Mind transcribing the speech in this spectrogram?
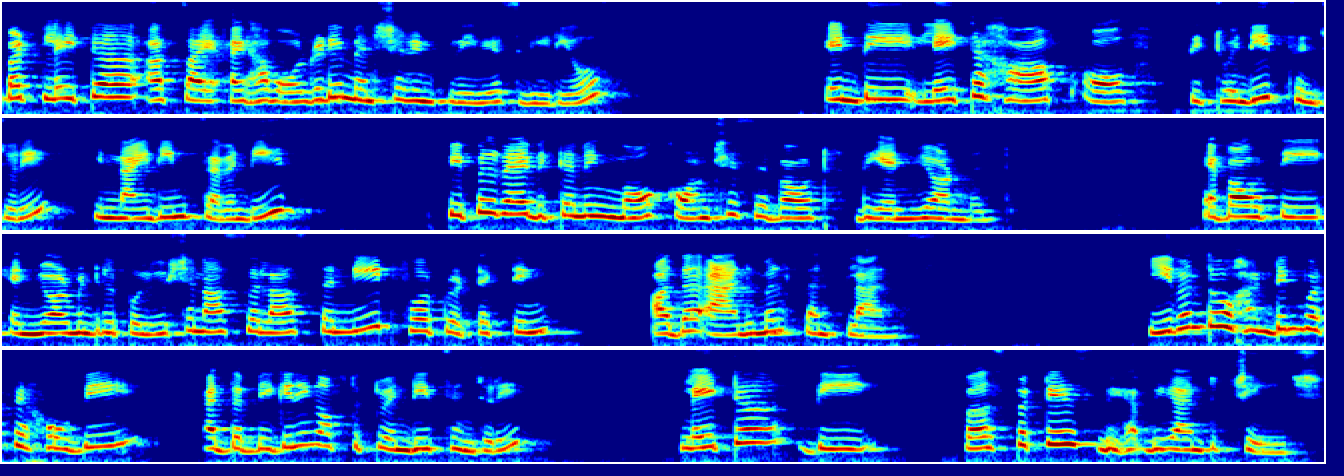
but later as I, I have already mentioned in previous videos in the later half of the 20th century in 1970s people were becoming more conscious about the environment about the environmental pollution as well as the need for protecting other animals and plants. Even though hunting was a hobby at the beginning of the 20th century later the perspectives began to change.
